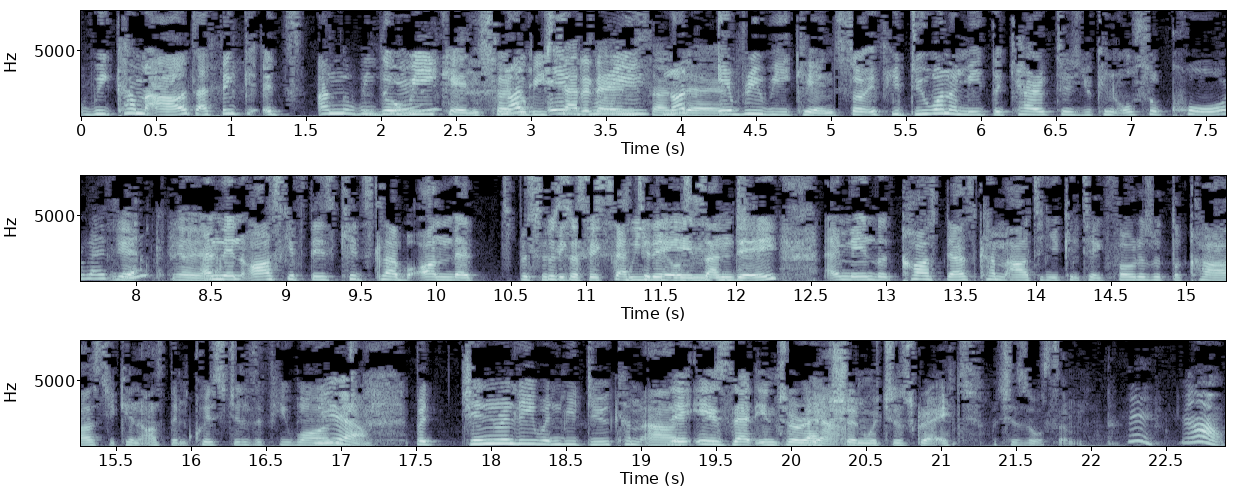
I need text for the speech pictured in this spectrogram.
we come out. I think it's on the weekend. The weekend, so it'll be Saturday and Not every weekend. So if you do want to meet the characters, you can also call. I Yeah, think, yeah, yeah. and then ask if there's Kids Club on that specific, Specific Saturday weekend. or Sunday. I mean, the cast does come out, and you can take photos with the cast. You can ask them questions if you want. Yeah. But generally, when we do come out, There is that interaction, which is great. which is awesome. Hmm. Oh.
